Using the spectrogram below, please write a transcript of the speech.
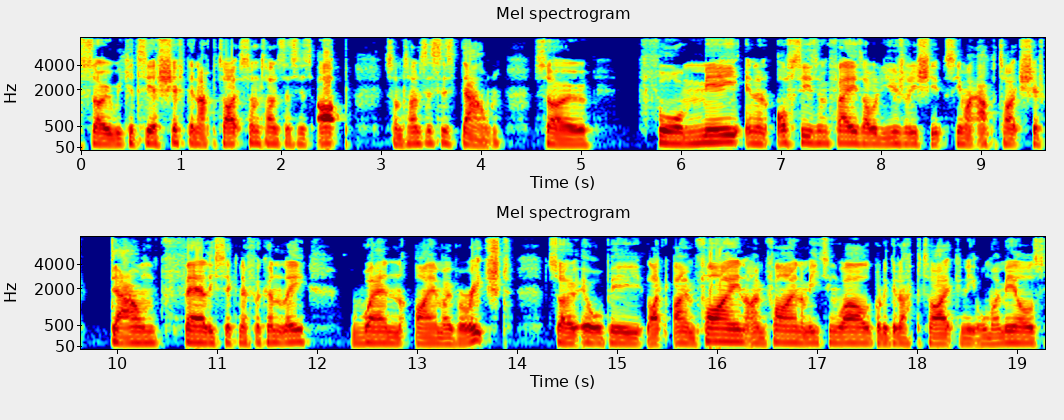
So we could see a shift in appetite. Sometimes this is up sometimes this is down so for me in an off-season phase i would usually see my appetite shift down fairly significantly when I am overreached. So it will be like, I'm fine, I'm fine, I'm eating well, got a good appetite, can eat all my meals.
